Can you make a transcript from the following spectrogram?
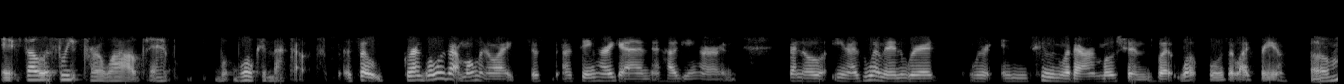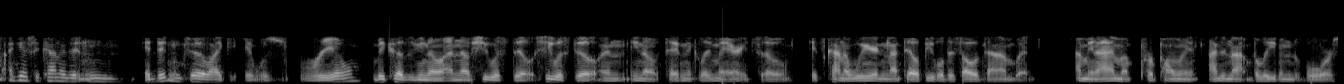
it fell asleep for a while but to have woken back up. So, Greg, what was that moment like? Just uh, seeing her again and hugging her, and I know you know as women we're we're in tune with our emotions, but what, what was it like for you? Um, I guess it kind of didn't it didn't feel like it was real because you know I know she was still she was still and you know technically married, so it's kind of weird. And I tell people this all the time, but I mean, I'm a proponent. I do not believe in divorce,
